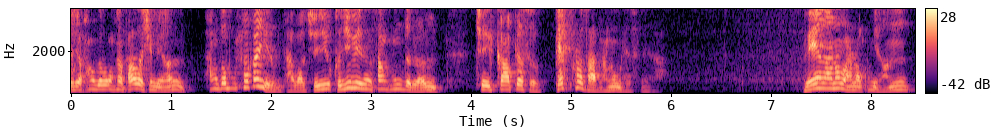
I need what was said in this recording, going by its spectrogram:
이제 황도봉선 받으시면 황도봉선까지 여러분 다 받았죠. 그 집- 그 집에 있는 상품들은 저희 카페에서 100%다 나눔을 했습니다. 왜 나눔을 하나 하면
